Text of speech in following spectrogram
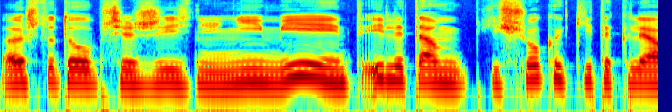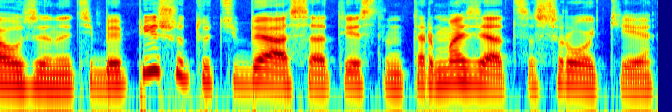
э, что-то общее с жизнью, не имеет, или там еще какие-то кляузы на тебя пишут, у тебя, соответственно, тормозятся сроки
